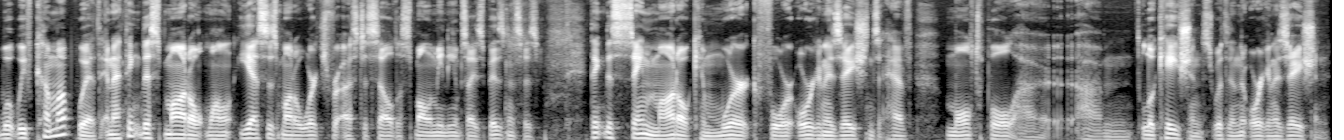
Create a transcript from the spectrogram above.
what we've come up with, and I think this model, well, yes, this model works for us to sell to small and medium sized businesses. I think this same model can work for organizations that have multiple uh, uh, um, locations within the organization.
